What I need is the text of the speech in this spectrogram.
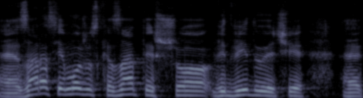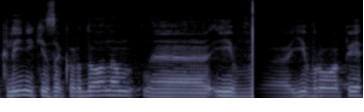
Е, Зараз я можу сказати, що відвідуючи е, клініки за кордоном е, і в Європі,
